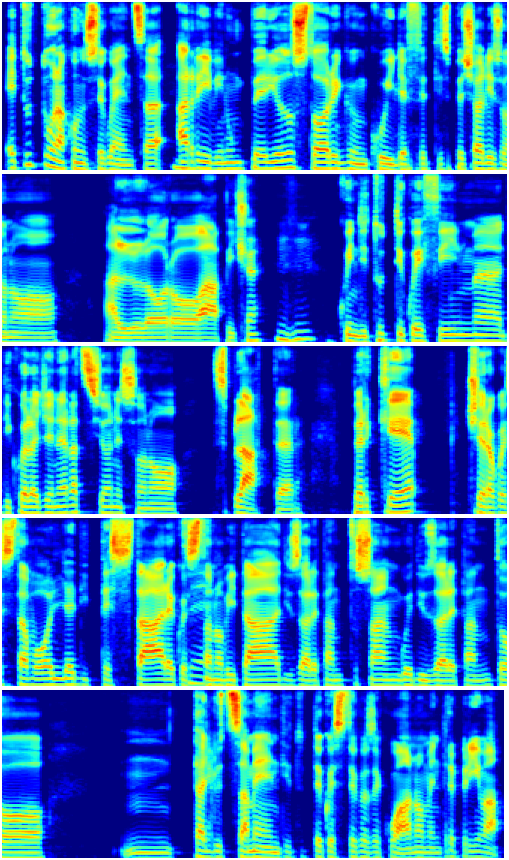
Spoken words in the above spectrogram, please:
è tutta una conseguenza, Mm. arrivi in un periodo storico in cui gli effetti speciali sono al loro apice, Mhm. Quindi tutti quei film di quella generazione sono splatter perché c'era questa voglia di testare questa Sì. novità, di usare tanto sangue, di usare tanto mh, tagliuzzamenti, tutte queste cose qua, no? Mentre prima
